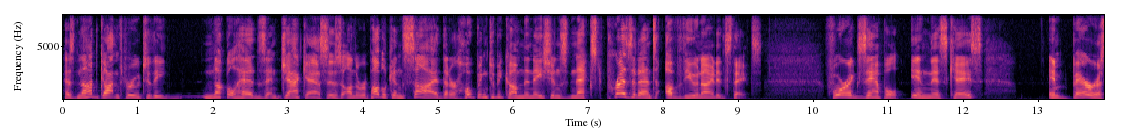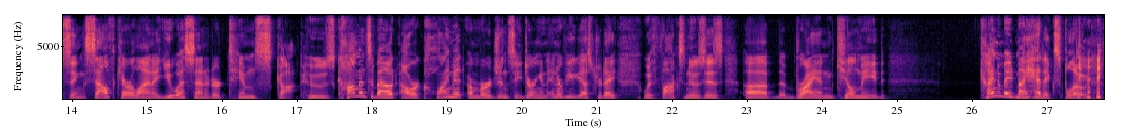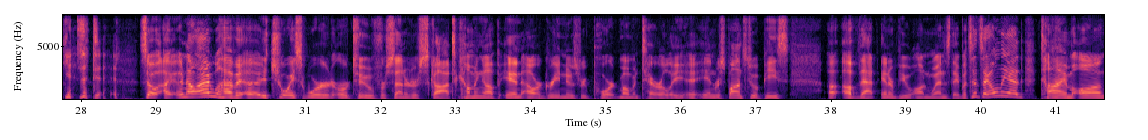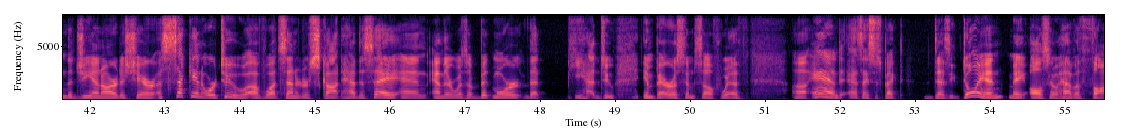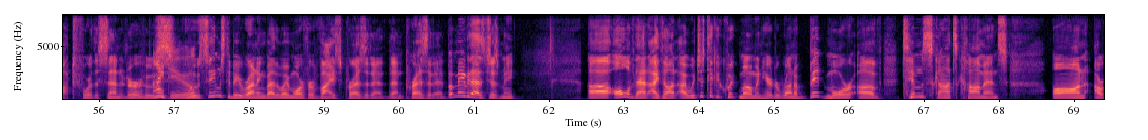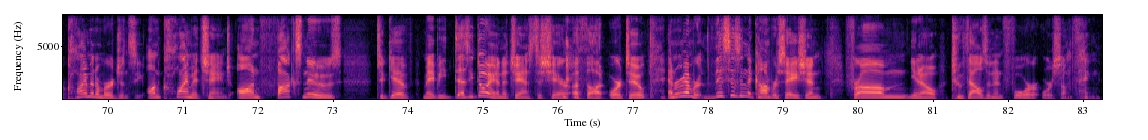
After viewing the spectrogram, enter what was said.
has not gotten through to the knuckleheads and jackasses on the Republican side that are hoping to become the nation's next president of the United States. For example, in this case, embarrassing South Carolina U.S. Senator Tim Scott, whose comments about our climate emergency during an interview yesterday with Fox News's uh, Brian Kilmeade kind of made my head explode. yes, it did. So I, now I will have a, a choice word or two for Senator Scott coming up in our Green News report momentarily in response to a piece uh, of that interview on Wednesday. But since I only had time on the GNR to share a second or two of what Senator Scott had to say, and and there was a bit more that he had to embarrass himself with, uh, and as I suspect. Desi Doyen may also have a thought for the senator who's, I do. who seems to be running, by the way, more for vice president than president, but maybe that's just me. Uh, all of that, I thought I would just take a quick moment here to run a bit more of Tim Scott's comments on our climate emergency, on climate change, on Fox News to give maybe Desi Doyen a chance to share a thought or two. And remember, this isn't a conversation from, you know, 2004 or something.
